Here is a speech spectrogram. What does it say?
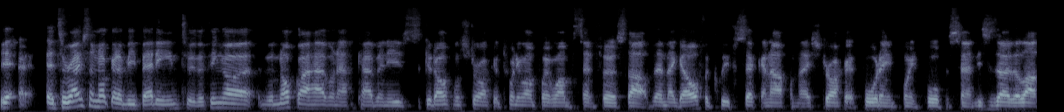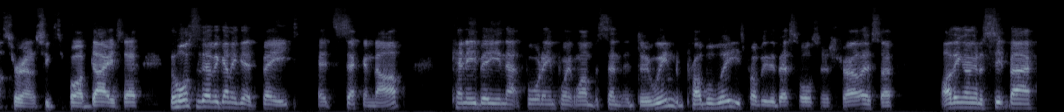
Yeah, uh, it's a race I'm not going to be betting into. The thing I, the knock I have on Af Cabin is Godolphin strike at 21.1% first up. Then they go off a cliff second up and they strike at 14.4%. This is over the last 365 days. So the horse is ever going to get beat at second up. Can he be in that 14.1% that do win? Probably. He's probably the best horse in Australia. So I think I'm going to sit back,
